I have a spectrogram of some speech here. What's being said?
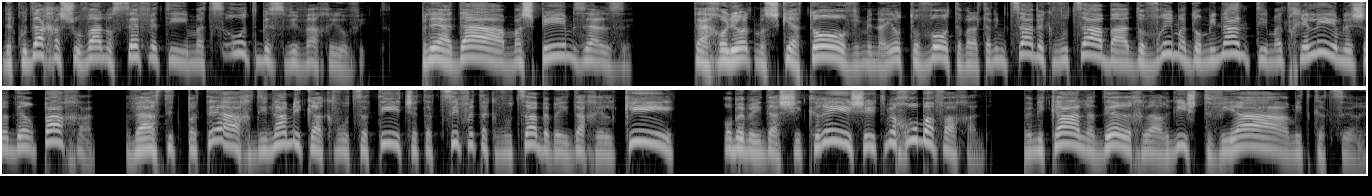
נקודה חשובה נוספת היא הימצאות בסביבה חיובית. בני אדם משפיעים זה על זה. אתה יכול להיות משקיע טוב עם מניות טובות, אבל אתה נמצא בקבוצה בה הדוברים הדומיננטיים מתחילים לשדר פחד, ואז תתפתח דינמיקה קבוצתית שתציף את הקבוצה במידע חלקי או במידע שקרי שיתמכו בפחד. ומכאן הדרך להרגיש תביעה מתקצרת.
